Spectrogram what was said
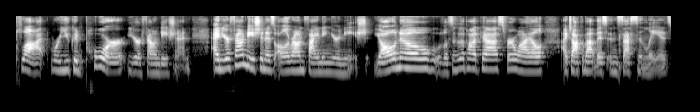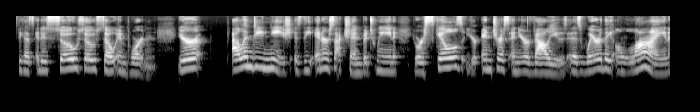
plot where you can pour your foundation. And your foundation is all around finding your niche. Y'all know who listened to the podcast for a while i talk about this incessantly and it's because it is so so so important. Your L&D niche is the intersection between your skills, your interests, and your values. It is where they align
